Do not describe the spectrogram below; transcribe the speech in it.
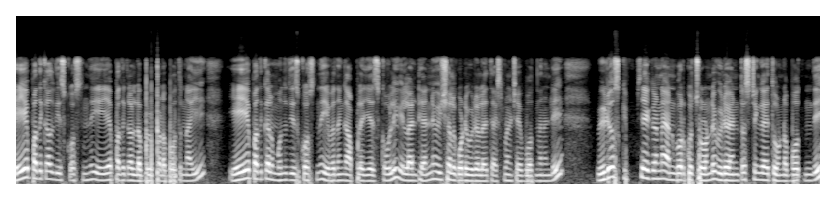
ఏ ఏ పథకాలు తీసుకొస్తుంది ఏ ఏ పథకాల డబ్బులు పడబోతున్నాయి ఏ ఏ పథకాలు ముందు తీసుకొస్తుంది ఏ విధంగా అప్లై చేసుకోవాలి ఇలాంటి అన్ని విషయాలు కూడా వీడియోలో అయితే ఎక్స్ప్లెయిన్ చేయబోతున్నానండి వీడియో స్కిప్ చేయకుండా ఎండ్ వరకు చూడండి. వీడియో ఇంట్రెస్టింగ్ అయితే ఉండబోతుంది.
